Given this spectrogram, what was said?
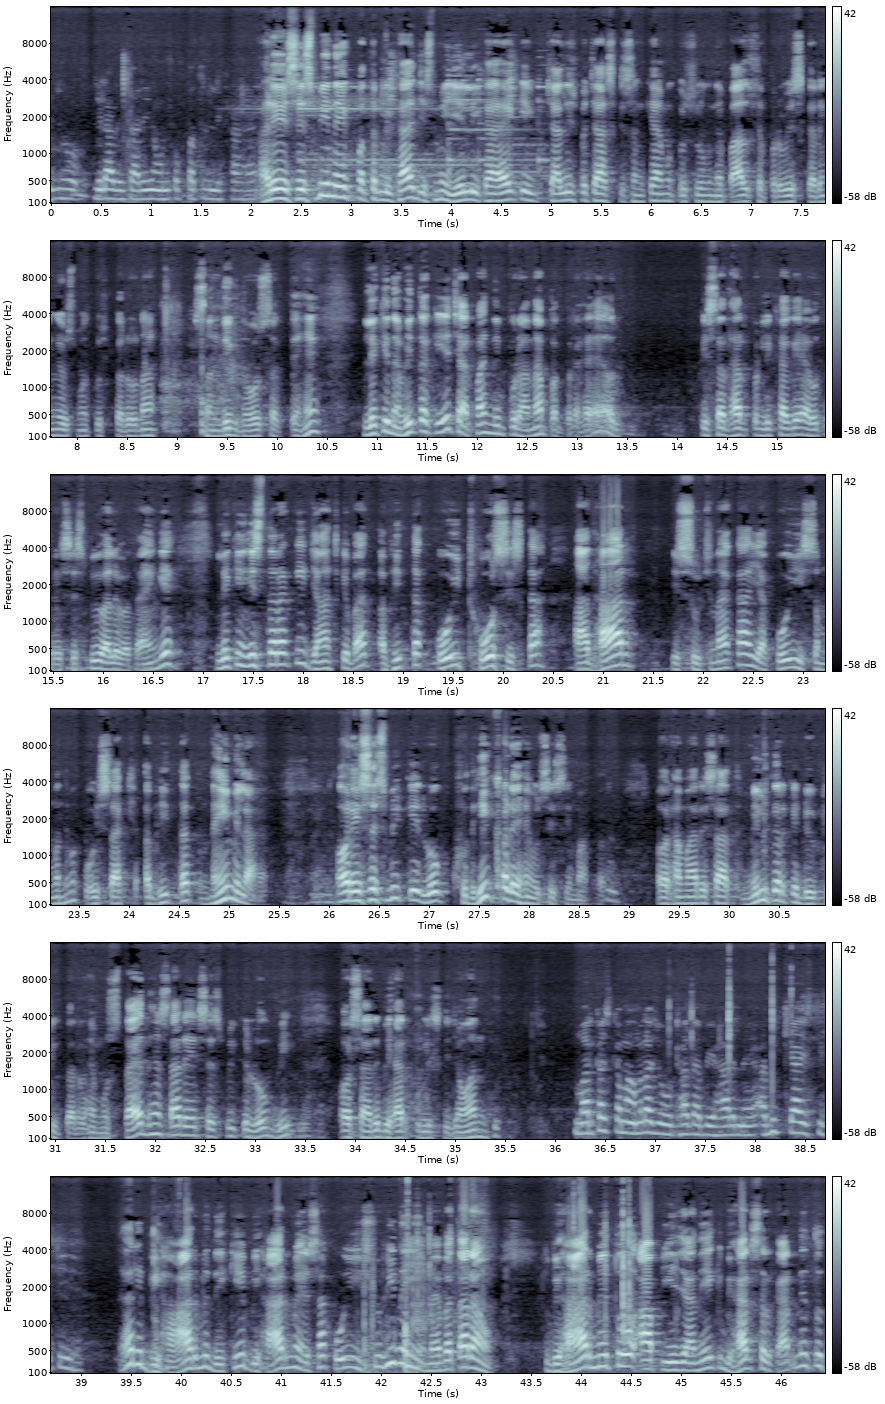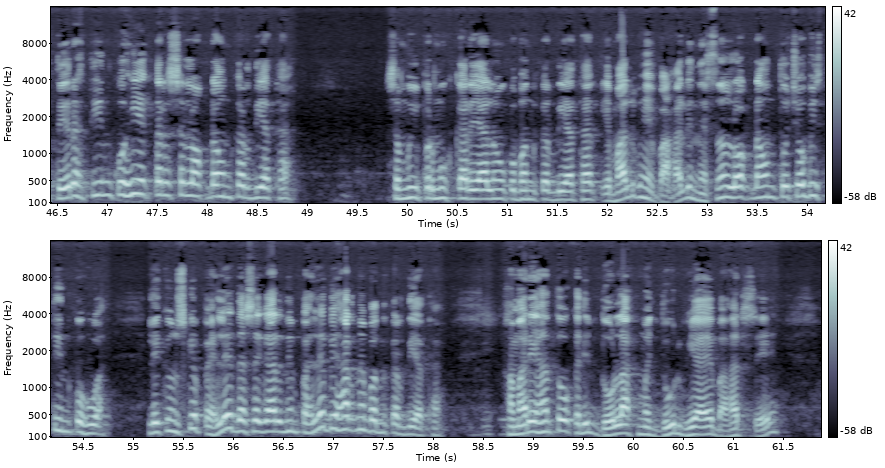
जो जिलाधिकारी हैं उनको पत्र लिखा है। अरे एसएसबी ने एक पत्र लिखा है जिसमें ये लिखा है कि 40-50 की संख्या में कुछ लोग नेपाल से प्रवेश करेंगे उसमें कुछ कोरोना संदिग्ध हो सकते हैं। लेकिन अभी तक ये चार पाँच दिन पुराना पत्र है और किस आधार पर लिखा गया वो तो एसएसपी वाले बताएँगे। लेकिन इस तरह की जाँच के बाद अभी तक कोई ठोस इसका आधार इस सूचना का या कोई इस संबंध में कोई साक्ष्य अभी तक नहीं मिला है। और एसएसबी के लोग खुद ही खड़े हैं उसी सीमा पर और हमारे साथ मिल करके ड्यूटी कर रहे हैं। मुस्तैद हैं सारे एसएसबी के लोग भी और सारे बिहार पुलिस के जवान भी। मरकज का मामला जो उठा था बिहार में अभी क्या स्थिति है? अरे बिहार में देखिए बिहार में ऐसा कोई इशू ही नहीं है। मैं बता रहा हूँ कि बिहार में तो आप ये जानिए कि बिहार सरकार ने तो तेरह तीन को ही एक तरह से लॉकडाउन कर दिया था। समूह प्रमुख कार्यालयों को बंद कर दिया था। ये मालूम है बाहरी नेशनल लॉकडाउन तो चौबीस तीन को हुआ, लेकिन उसके पहले दस ग्यारह दिन पहले बिहार ने बंद कर दिया था। हमारे यहाँ तो करीब दो लाख मजदूर भी आए बाहर से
